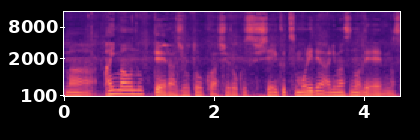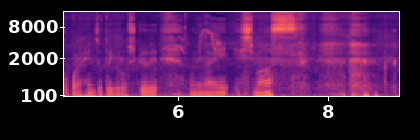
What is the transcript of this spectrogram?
まあ、合間を縫ってラジオトークは収録していくつもりではありますので、まあ、そこら辺ちょっとよろしくお願いします。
